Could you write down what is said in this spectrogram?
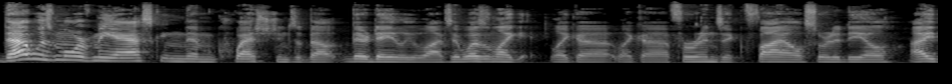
that was more of me asking them questions about their daily lives. It wasn't like like a like a forensic file sort of deal. I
